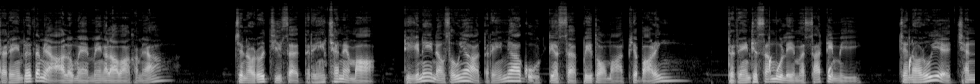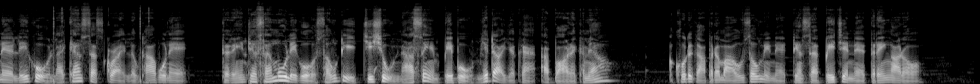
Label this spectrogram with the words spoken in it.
သတင်းပြည်သက်များအားလုံးပဲမင်္ဂလာပါခင်ဗျာကျွန်တော်တို့ကြည်ဆက်သတင်း channel မှာဒီကနေ့နောက်ဆုံးရသတင်းများကိုတင်ဆက်ပေးသွားမှာဖြစ်ပါတယ်သတင်းတင်ဆက်မှုလေးမစတင်မီကျွန်တော်တို့ရဲ့ channel လေးကို like and subscribe လုပ်ထားဖို့နဲ့သတင်းတင်ဆက်မှုလေးကိုစောင့်တည်ကြည့်ရှုနားဆင်ပေးဖို့မေတ္တာရက်ခံအပ်ပါတယ်ခင်ဗျာအခုတကပထမဦးဆုံးအနေနဲ့တင်ဆက်ပေးခြင်းတဲ့သတင်းကတော့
